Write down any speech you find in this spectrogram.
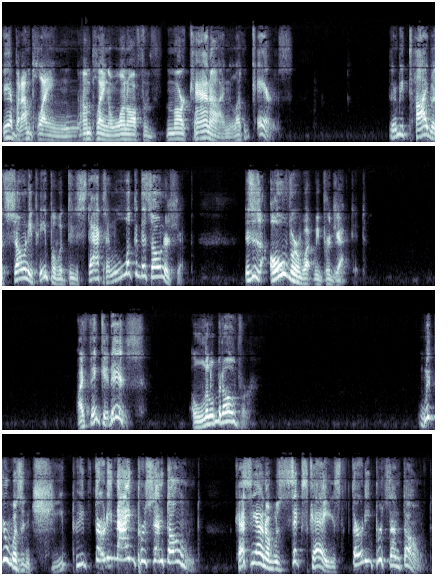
Yeah, but I'm playing I'm playing a one off of Mark and Like, who cares? They're gonna be tied with so many people with these stacks. Mean, look at this ownership. This is over what we projected. I think it is. A little bit over. Winker wasn't cheap. He 39% owned. Castellanos was 6K. He's 30% owned.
